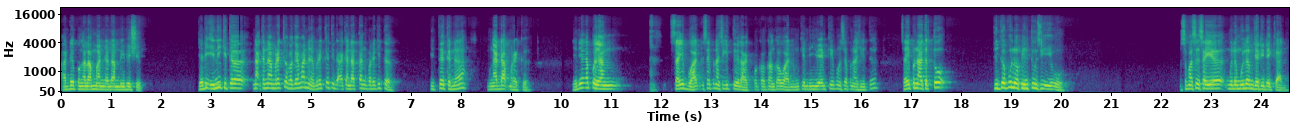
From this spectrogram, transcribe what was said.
ada pengalaman dalam leadership. Jadi ini kita nak kenal mereka bagaimana? Mereka tidak akan datang kepada kita. Kita kena mengadap mereka. Jadi apa yang saya buat, saya pernah cerita lah kawan-kawan, mungkin di UMK pun saya pernah cerita, saya pernah ketuk 30 pintu CEO. Semasa saya mula-mula menjadi dekan.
